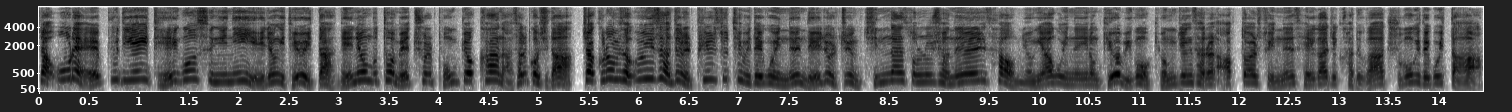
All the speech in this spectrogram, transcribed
자, 올해 FDA 대거 승인이 예정이 되어 있다. 내년부터 매출 본격화 나설 것이다. 자, 그러면서 의사들 필수템이 되고 있는 뇌졸중 진단 솔루션을 사업 영위하고 있는 이런 기업이고 경쟁사를 압도할 수 있는 세 가지 카드가 주목이 되고 있다.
